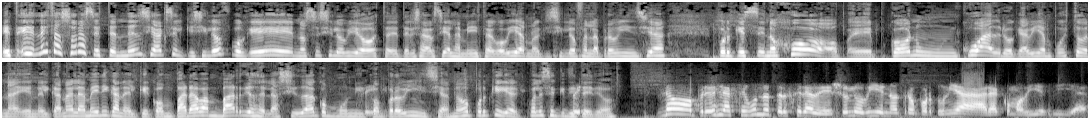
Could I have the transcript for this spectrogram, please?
En estas horas es tendencia Axel Kisilov, porque no sé si lo vio, esta de Teresa García es la ministra de Gobierno de Kisilov en la provincia, porque se enojó eh, con un cuadro que habían puesto en, el Canal América en el que comparaban barrios de la ciudad con, con provincias, ¿no? ¿Por qué? ¿Cuál es el criterio? No, pero es la segunda o tercera vez. Yo lo vi en otra oportunidad, hará como 10 días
